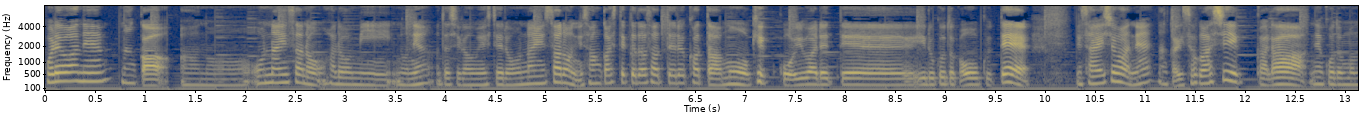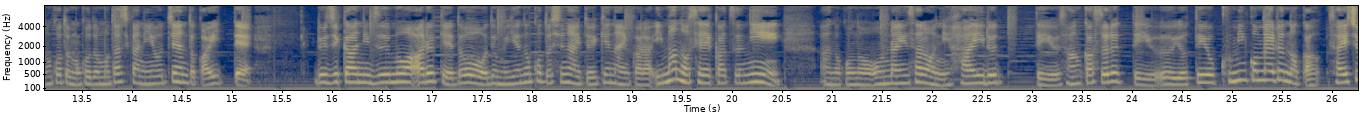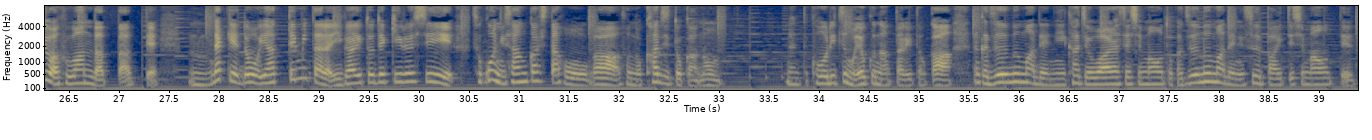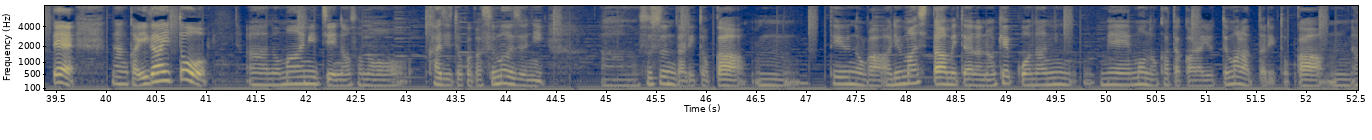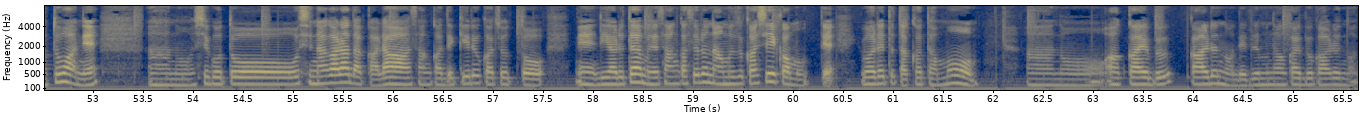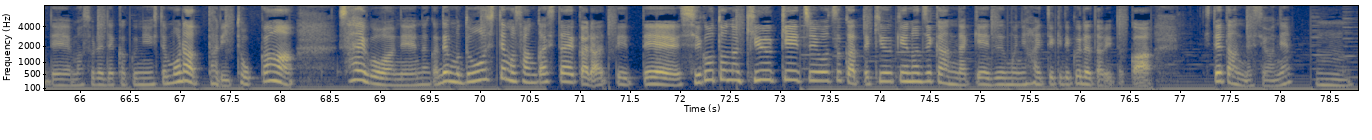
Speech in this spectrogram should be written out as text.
これはねなんかあのオンラインサロンハローミーのね私が運営してるオンラインサロンに参加してくださってる方も結構言われていることが多くてで最初はねなんか忙しいから、ね、子供のことも子供確かに幼稚園とか行ってる時間にズームはあるけどでも家のことしないといけないから今の生活にあのこのオンラインサロンに入るっていう参加するっていう予定を組み込めるのか最初は不安だったって、うん、だけどやってみたら意外とできるしそこに参加した方がその家事とかのなんて効率も良くなったりとか、なんかズームまでに家事終わらせてしまおうとか、ズームまでにスーパー行ってしまおうって言って、なんか意外と、あの、毎日のその家事とかがスムーズにあの進んだりとか、うん、っていうのがありましたみたいなのを結構何名もの方から言ってもらったりとか、うん、あとはねあの仕事をしながらだから参加できるかちょっとねリアルタイムで参加するのは難しいかもって言われてた方もあのアーカイブがあるので Zoom のアーカイブがあるので、まあ、それで確認してもらったりとか最後はねなんかでもどうしても参加したいからって言って仕事の休憩中を使って休憩の時間だけ Zoom に入ってきてくれたりとかしてたんですよね。うん、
